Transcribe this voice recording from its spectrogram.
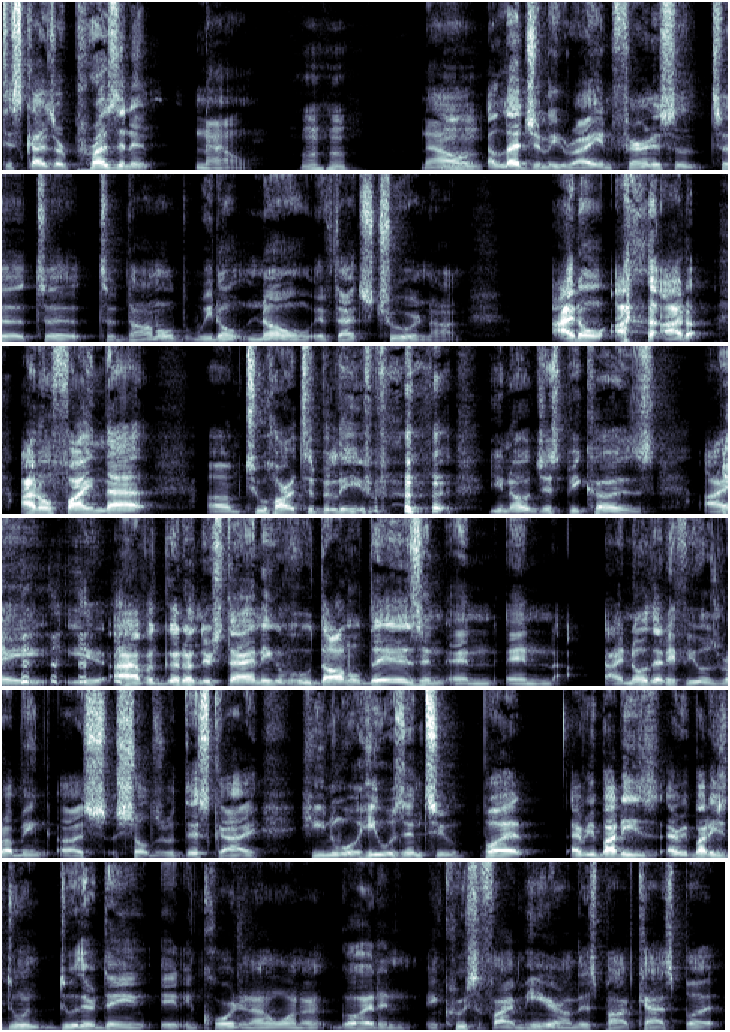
This guy's our president now. Mm-hmm. Now, mm-hmm. allegedly, right? In fairness to, to, to to Donald, we don't know if that's true or not. I don't I, I don't I don't find that um, too hard to believe. you know, just because I I have a good understanding of who Donald is, and and and I know that if he was rubbing uh, shoulders with this guy, he knew what he was into. But everybody's everybody's doing do their day in, in court, and I don't want to go ahead and, and crucify him here on this podcast, but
